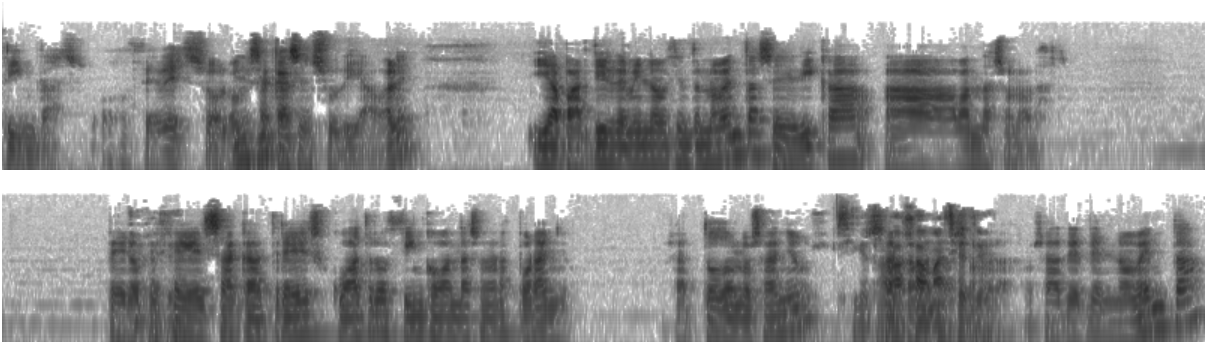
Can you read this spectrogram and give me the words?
cintas o CDs o lo que sacase en su día, ¿vale? Y a partir de 1990 se dedica a bandas sonoras. Pero que Fíjate. saca 3, 4, 5 bandas sonoras por año. O sea, todos los años. Sí, que trabaja machete. sonoras. O sea, desde el 90,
